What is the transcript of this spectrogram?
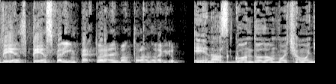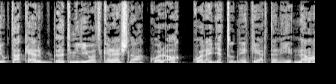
pénz, pénz per impact arányban talán a legjobb. Én azt gondolom, hogy ha mondjuk Tucker 5 milliót keresne, akkor, akkor egyet tudnék érteni. Nem a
